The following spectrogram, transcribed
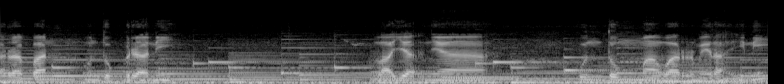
harapan untuk berani. Layaknya kuntum mawar merah ini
